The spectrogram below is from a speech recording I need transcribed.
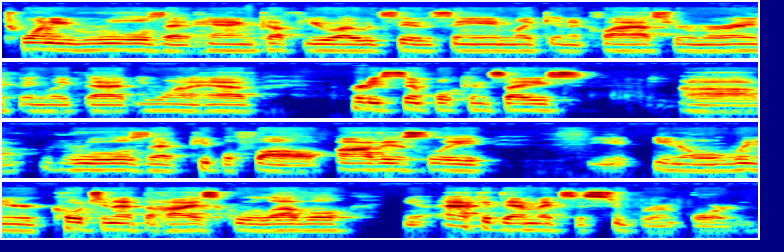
20 rules that handcuff you. I would say the same, like in a classroom or anything like that. You want to have pretty simple, concise uh, rules that people follow. Obviously, you, you, know, when you're coaching at the high school level, you know, academics is super important.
